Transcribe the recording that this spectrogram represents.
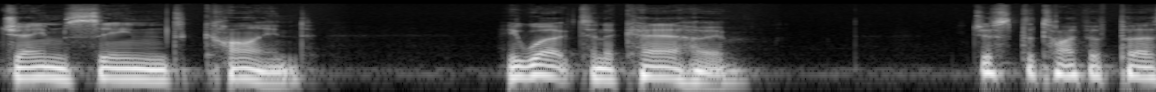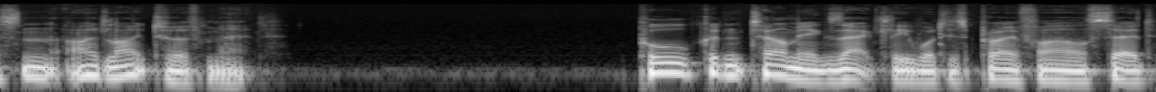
James seemed kind. He worked in a care home. Just the type of person I'd like to have met. Poole couldn't tell me exactly what his profile said,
